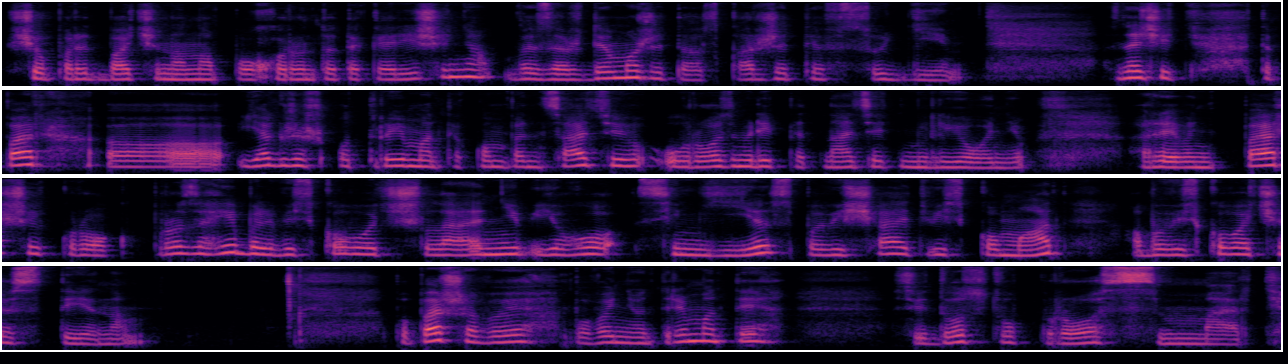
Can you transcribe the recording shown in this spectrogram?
що передбачено на похорон, то таке рішення ви завжди можете оскаржити в суді. Значить, тепер, е, як же ж отримати компенсацію у розмірі 15 мільйонів гривень? Перший крок про загибель військового членів його сім'ї сповіщають військомат або військова частина. По-перше, ви повинні отримати свідоцтво про смерть.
